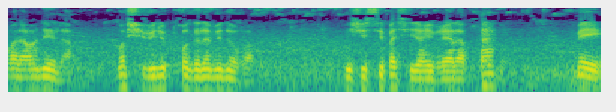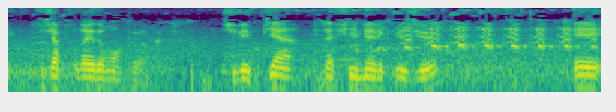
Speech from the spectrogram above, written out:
voilà, on est là. Moi, je suis venu prendre la menorah. Mais je ne sais pas si j'arriverai à la prendre, mais j'apprendrai de mon cœur. Je vais bien la filmer avec mes yeux. Et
